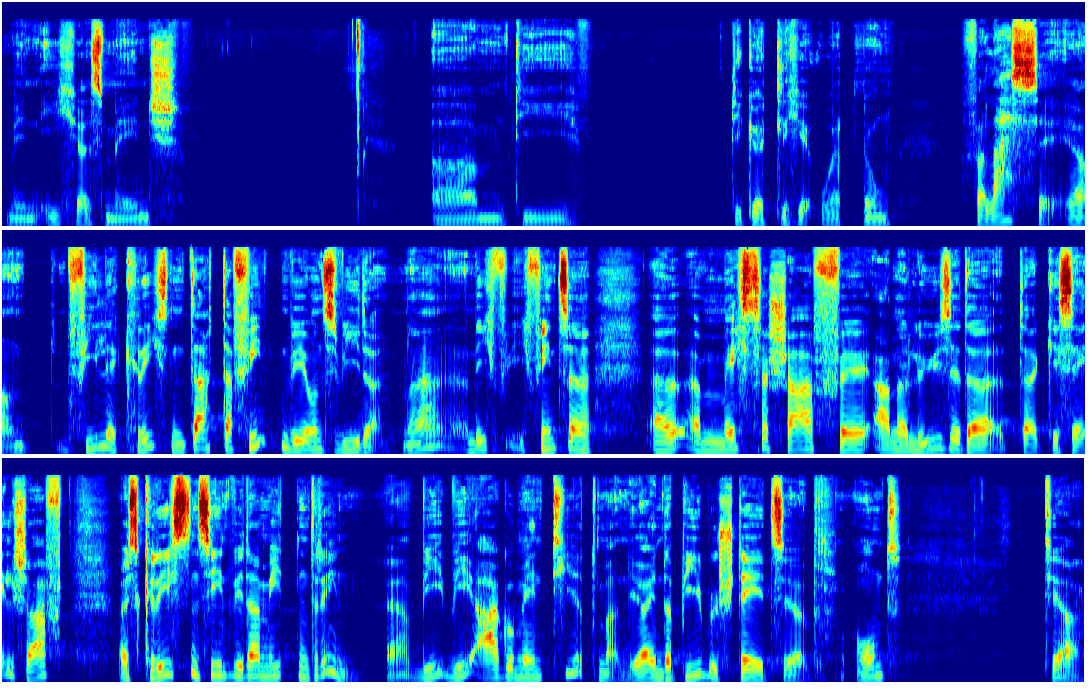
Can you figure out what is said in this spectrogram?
wenn ich als Mensch die, die göttliche Ordnung verlasse. Ja, und viele Christen, da, da finden wir uns wieder. Ne? Und ich, ich finde es eine, eine, messerscharfe Analyse der, der Gesellschaft. Als Christen sind wir da mittendrin. Ja, wie, wie argumentiert man? Ja, in der Bibel steht es. Ja, und? Tja,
